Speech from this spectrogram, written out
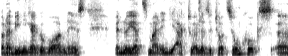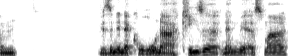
oder weniger geworden ist. Wenn du jetzt mal in die aktuelle Situation guckst, ähm, wir sind in der Corona-Krise, nennen wir es mal.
